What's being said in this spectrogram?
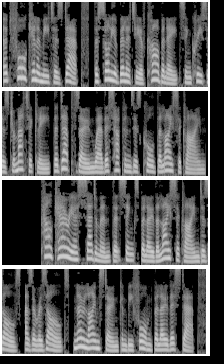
At 4 km depth, the solubility of carbonates increases dramatically the depth zone where this happens is called the lysocline. Calcareous sediment that sinks below the lysocline dissolves, as a result, no limestone can be formed below this depth.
